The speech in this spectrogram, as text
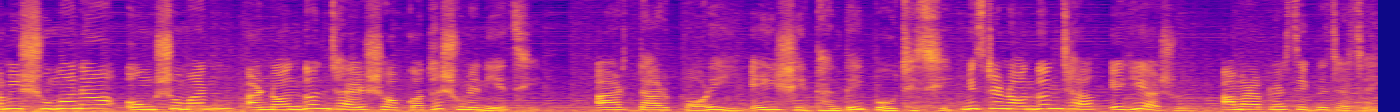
আমি সুমনা, অংশুমান আর নন্দন ঝায়ের সব কথা শুনে নিয়েছি, আর তারপরেই এই সিদ্ধান্তেই পৌঁছেছি। মিস্টার নন্দন ঝা, এগিয়ে আসুন, আমার আপনার সিগনেচার চাই।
